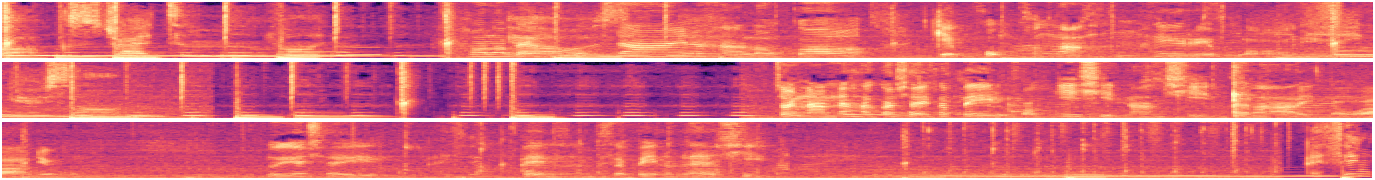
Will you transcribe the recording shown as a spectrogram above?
box. Try to move on. พอเราแบ่งผมได้นะคะ เราก็เก็บผมข้างหลังให้เรียบร้อย Sing your song. จากนั้นนะคะก็ใช้สเปรย์หรือฟอกกี้ฉีดน้ำฉีดก็ได้แต่ว่าเดี๋ยวเราจะใช้เป็นสเปรย์น้ำแร่ฉีด I think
